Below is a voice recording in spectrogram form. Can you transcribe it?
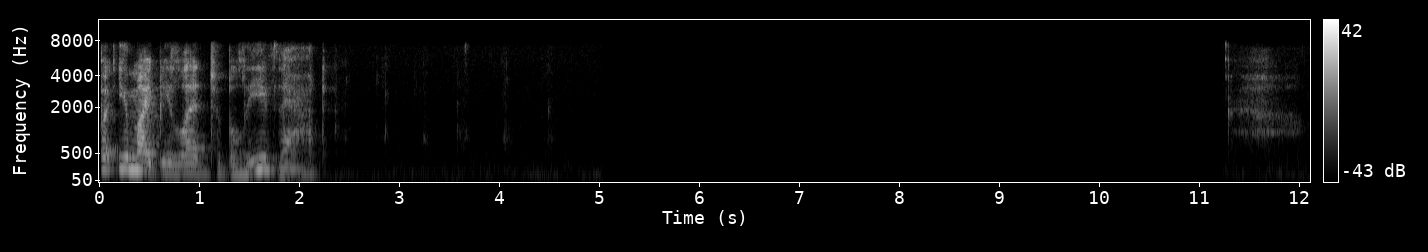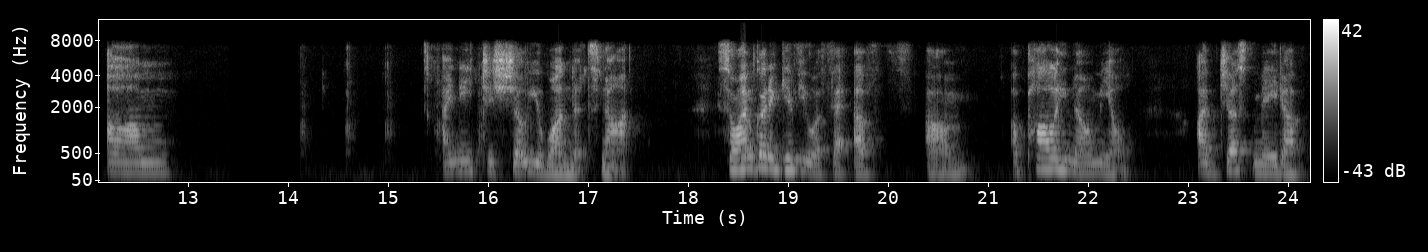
But you might be led to believe that. Um, I need to show you one that's not. So I'm going to give you a, a, um, a polynomial I've just made up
